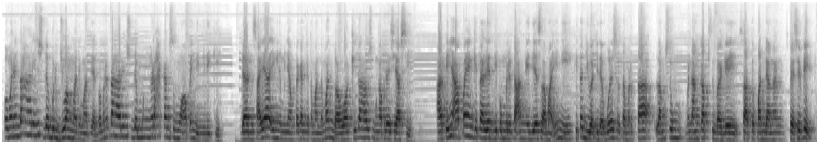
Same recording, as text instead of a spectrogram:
Pemerintah hari ini sudah berjuang mati-matian. Pemerintah hari ini sudah mengerahkan semua apa yang dimiliki. Dan saya ingin menyampaikan ke teman-teman bahwa kita harus mengapresiasi Artinya apa yang kita lihat di pemberitaan media selama ini, kita juga tidak boleh serta-merta langsung menangkap sebagai satu pandangan spesifik.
